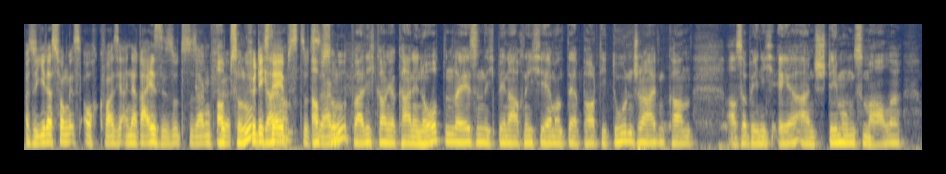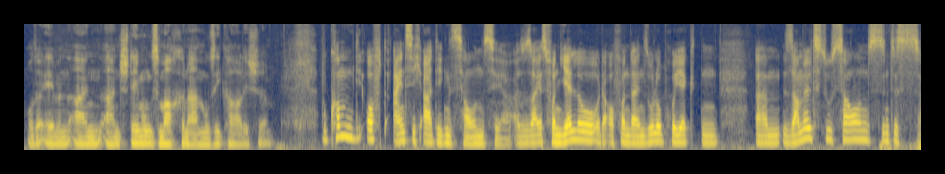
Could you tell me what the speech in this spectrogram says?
Also jeder Song ist auch quasi eine Reise sozusagen für, absolut, für dich ja, selbst. Sozusagen. Absolut, weil ich kann ja keine Noten lesen, ich bin auch nicht jemand, der Partituren schreiben kann, also bin ich eher ein Stimmungsmaler oder eben ein, ein Stimmungsmacher, ein musikalischer. Wo kommen die oft einzigartigen Sounds her? Also sei es von Yellow oder auch von deinen Soloprojekten. Ähm, sammelst du Sounds? Sind es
